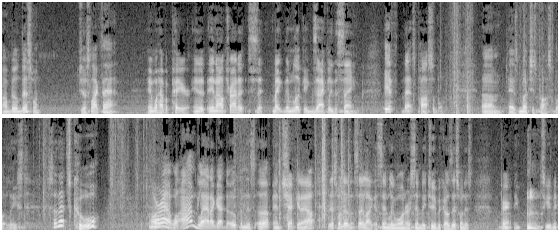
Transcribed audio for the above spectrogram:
I'll build this one just like that. And we'll have a pair. And, it, and I'll try to make them look exactly the same if that's possible. Um, as much as possible at least. So that's cool. All right. Well I'm glad I got to open this up and check it out. This one doesn't say like assembly one or assembly two because this one is apparently excuse me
